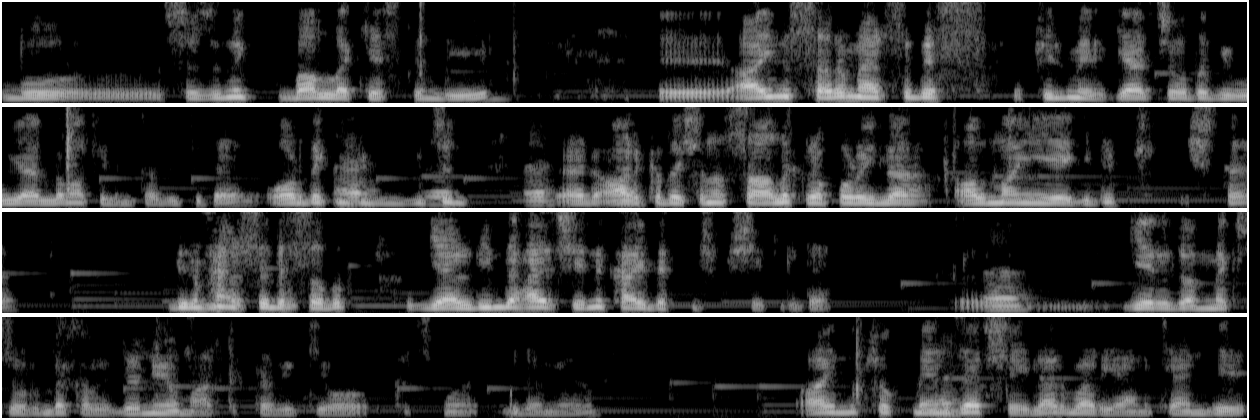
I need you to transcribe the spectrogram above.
Bu sözünü balla kestin diyeyim. E, aynı Sarı Mercedes filmi. Gerçi o da bir uyarlama film tabii ki de. Oradaki evet, bütün evet, yani evet. arkadaşının sağlık raporuyla Almanya'ya gidip işte bir Mercedes alıp geldiğinde her şeyini kaybetmiş bir şekilde. E, evet. Geri dönmek zorunda kalıyor. Dönüyor mu artık tabii ki o kısmı bilemiyorum. Aynı çok benzer evet. şeyler var yani kendi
